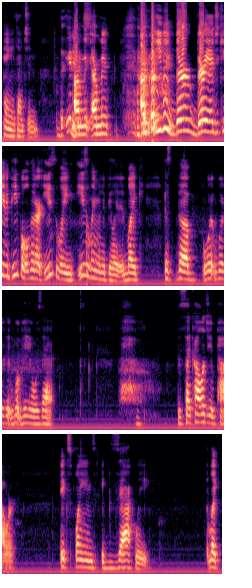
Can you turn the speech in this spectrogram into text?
paying attention, The are, idiots. are, mani- are even they're very educated people that are easily easily manipulated. Like this, the what what, is it, what video was that? The psychology of power explains exactly, like,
